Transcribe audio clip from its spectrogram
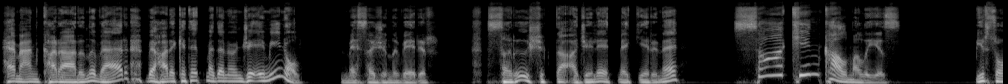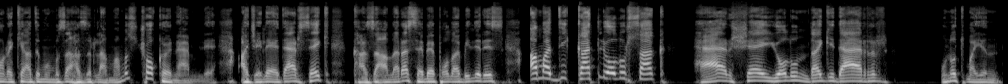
hemen kararını ver ve hareket etmeden önce emin ol mesajını verir. Sarı ışıkta acele etmek yerine sakin kalmalıyız. Bir sonraki adımımıza hazırlanmamız çok önemli. Acele edersek kazalara sebep olabiliriz ama dikkatli olursak her şey yolunda gider. Unutmayın,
